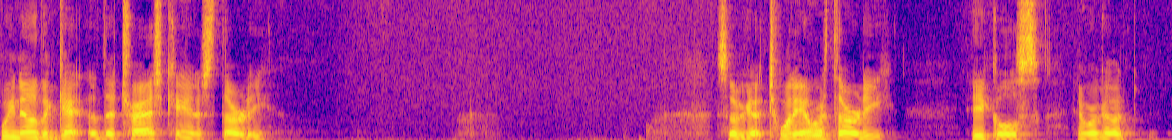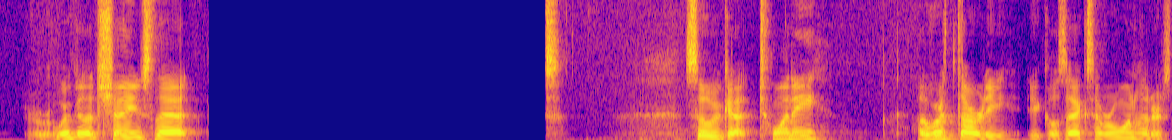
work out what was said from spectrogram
We know the, the trash can is 30. So we've got 20 over 30 equals, and we're going we're going to change that. So we've got 20 over 30 equals x over 100.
